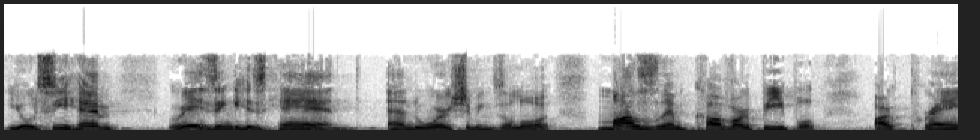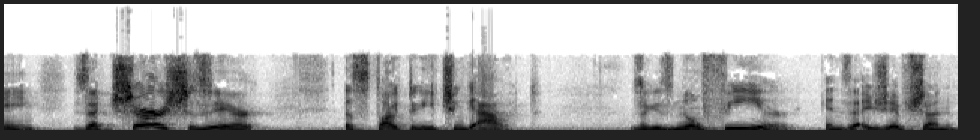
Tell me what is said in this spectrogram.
You'll see him raising his hand and worshiping the Lord. Muslim cover people are praying. The church there start reaching out. There is no fear in the Egyptian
